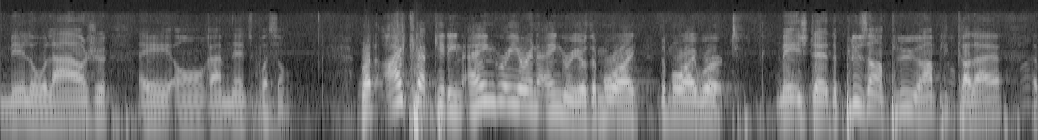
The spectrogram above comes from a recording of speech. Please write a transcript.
000 au large et on ramenait du poisson. But I kept getting angrier and angrier the more I, the more I worked. Mais j'étais de plus en plus rempli de colère. Euh,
